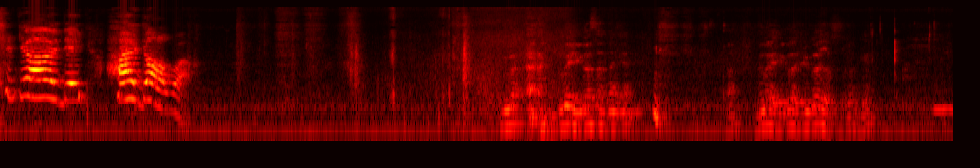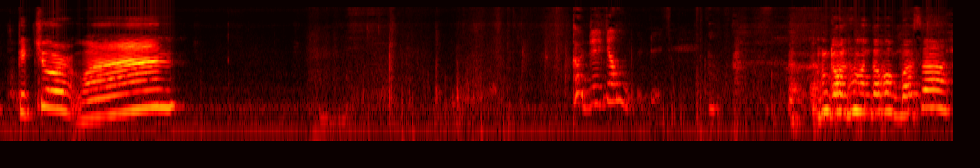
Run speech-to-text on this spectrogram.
시즌이 하자 봐. 누가 누가 읽었었나 걔? 어? 누가 읽어 읽어줬어 걔? Picture. One. Hindi naman daw magbasa.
